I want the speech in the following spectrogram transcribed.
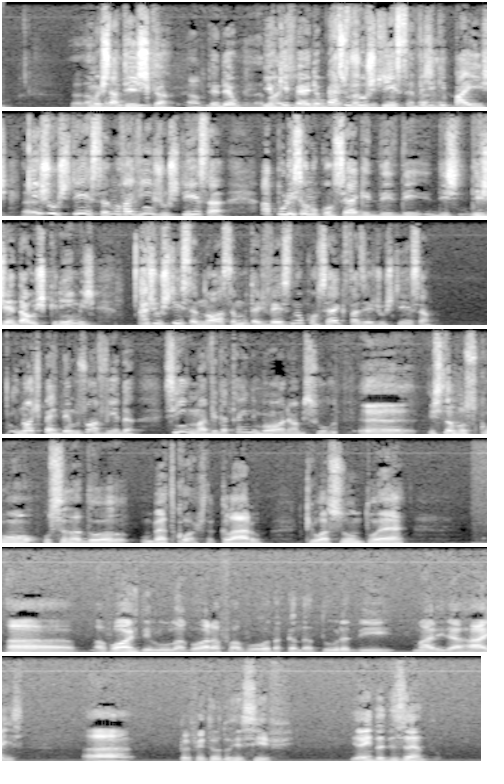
uma estatística, entendeu? É e o que pede, eu peço justiça. Veja que país. É. Que justiça? Não vai vir justiça. A polícia não consegue desgendar os crimes. A justiça nossa, muitas vezes, não consegue fazer justiça. E nós perdemos uma vida. Sim, uma vida está indo embora, é um absurdo. É, estamos com o senador Humberto Costa. Claro que o assunto é a, a voz de Lula agora a favor da candidatura de Marília Reis a Prefeitura do Recife, e ainda dizendo:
